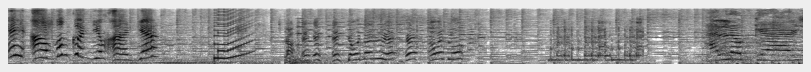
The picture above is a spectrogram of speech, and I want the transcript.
Eh, abang kau diam aja. eh, eh, eh, jangan lari ya. Eh, eh, awas lo. guys.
